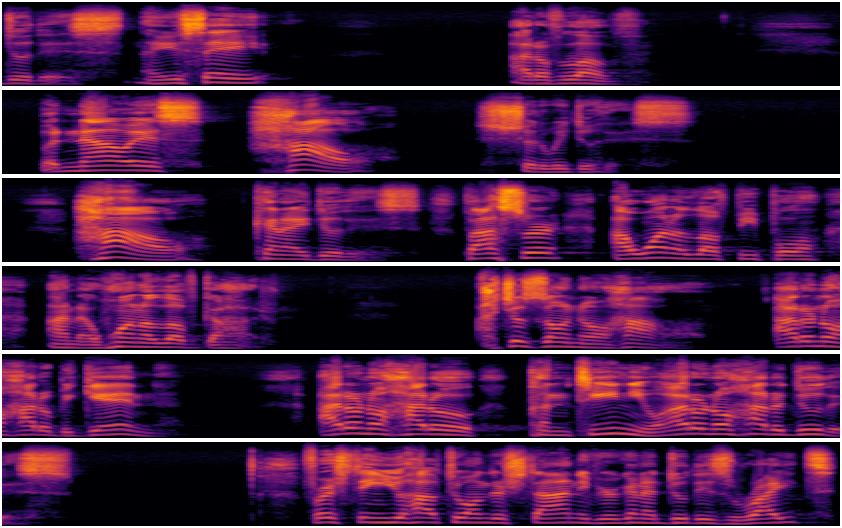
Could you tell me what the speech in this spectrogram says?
do this? Now you say, out of love. But now is, how should we do this? How can I do this? Pastor, I want to love people and I want to love God. I just don't know how. I don't know how to begin. I don't know how to continue. I don't know how to do this. First thing you have to understand if you're going to do this right,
